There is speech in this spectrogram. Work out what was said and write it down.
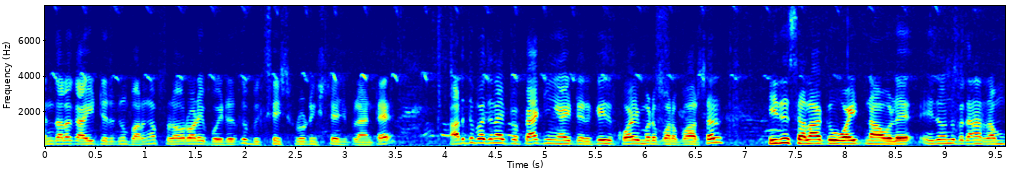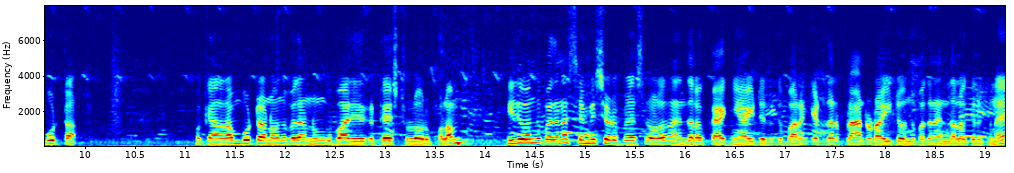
எந்த அளவுக்கு ஹைட் இருக்குன்னு பாருங்கள் ஃப்ளவரோடய போயிட்டு இருக்குது big size fruiting stage plant அடுத்து பார்த்தீங்கன்னா இப்போ பேக்கிங் ஆகிட்டு இருக்குது இது கோயம்பேடு போகிற பார்சல் இது சலாக்கு ஒயிட் நாவல் இது வந்து பார்த்தீங்கன்னா ரம்பூட்டான். ஓகே ரம்பூட்டான் வந்து பார்த்தீங்கன்னா நுங்கு மாதிரி இருக்க டேஸ்ட் உள்ள ஒரு பழம். இது வந்து பார்த்தீங்கன்னா செமிஸ்டோட பிளேஸில் உள்ள தான் எந்தளவுக்கு பேக்கிங் ஆகிட்டு இருக்குது பாருங்கள் கிட்டத்தட்ட பிளான்ட்டோட ஹைட் வந்து பார்த்தீங்கன்னா எந்தளவுக்கு இருக்குன்னு.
